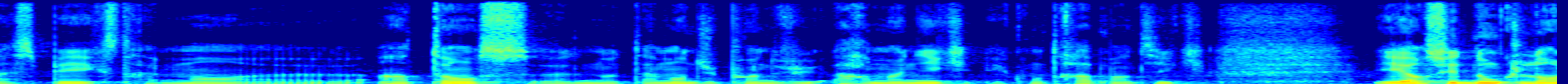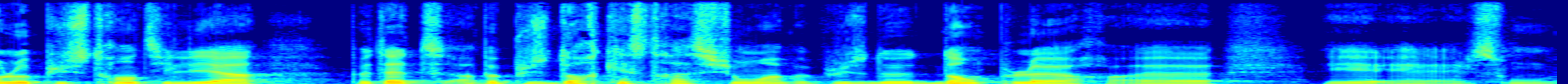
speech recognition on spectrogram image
aspect extrêmement euh, intense, euh, notamment du point de vue harmonique et contrapuntique. Et ensuite, donc, dans l'opus 30, il y a peut-être un peu plus d'orchestration, un peu plus d'ampleur. Euh, et, elles sont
